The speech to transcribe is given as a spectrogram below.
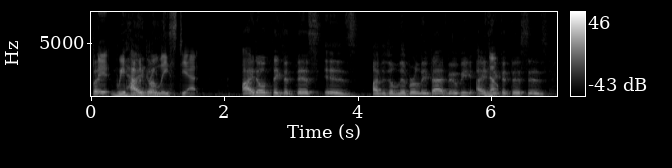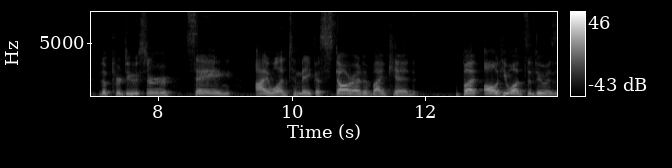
but it, we haven't released yet I don't think that this is a deliberately bad movie. I No. think that this is the producer saying, I want to make a star out of my kid, but all he wants to do is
